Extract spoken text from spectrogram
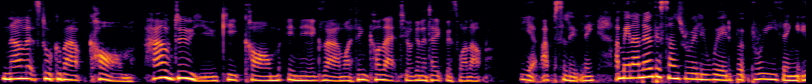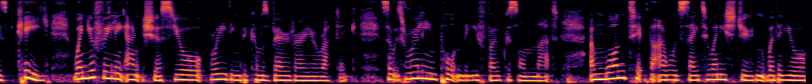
Now, let's talk about calm. How do you keep calm in the exam? I think, Colette, you're going to take this one up. Yeah, absolutely. I mean, I know this sounds really weird, but breathing is key. When you're feeling anxious, your breathing becomes very, very erratic. So it's really important that you focus on that. And one tip that I would say to any student, whether you're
